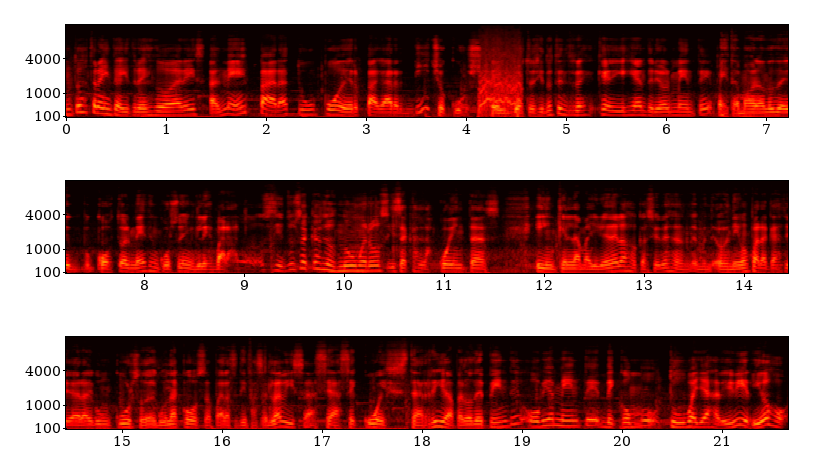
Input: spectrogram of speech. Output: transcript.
1.833 dólares al mes para tú poder pagar dicho curso. El, los 333 que dije anteriormente, estamos hablando de costo al mes de un curso de inglés barato. Si tú sacas los números y sacas las cuentas, en que en la mayoría de las ocasiones venimos para acá a estudiar algún curso de alguna cosa para satisfacer la visa, se hace cuesta arriba, pero depende obviamente de cómo tú vayas a vivir. Y ojo,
